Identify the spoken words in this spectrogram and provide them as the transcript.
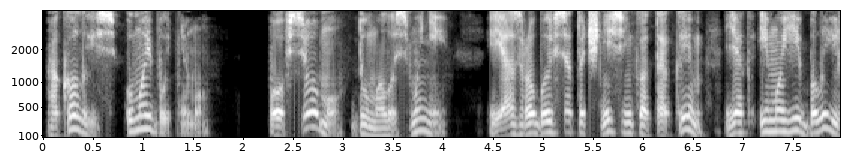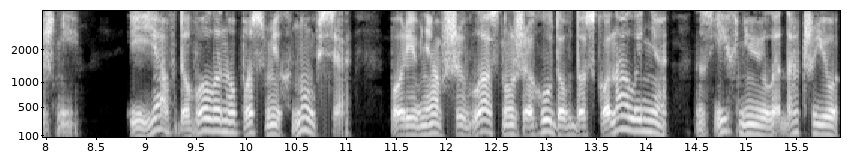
а колись, у майбутньому. По всьому, думалось мені, я зробився точнісінько таким, як і мої ближні, і я вдоволено посміхнувся, порівнявши власну жагу до вдосконалення з їхньою ледачою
